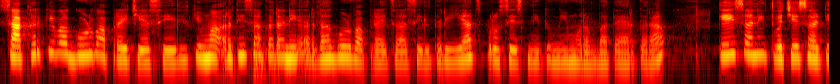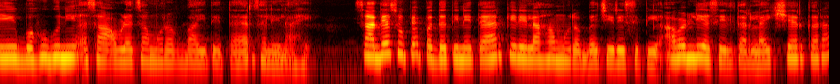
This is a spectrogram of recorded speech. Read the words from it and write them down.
साखर किंवा गूळ वापरायची असेल किंवा अर्धी साखर आणि अर्धा गूळ वापरायचा असेल तरी याच प्रोसेसने तुम्ही मुरब्बा तयार करा. केस आणि त्वचेसाठी बहुगुणी असा आवळ्याचा मुरब्बा इथे तयार झालेला आहे. साध्या सोप्या पद्धतीने तयार केलेला हा मुरब्ब्याची रेसिपी आवडली असेल तर लाईक शेअर करा.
